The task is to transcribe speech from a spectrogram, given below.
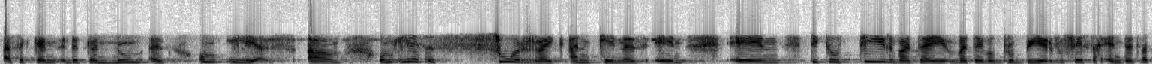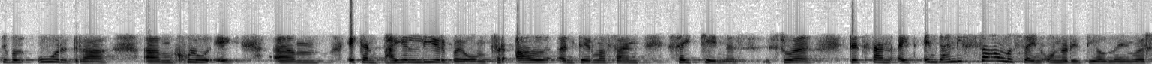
as ek kan dit kan noem is om Elias. Um om Elias is so ryk aan kennis en en die kultuur wat hy wat hy wil probeer bevestig en dit wat hy wil oordra. Um glo ek um ek kan baie leer by hom veral in terme van sy kennis. So dit staan uit en dan die samesyn onder die deelnemers.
